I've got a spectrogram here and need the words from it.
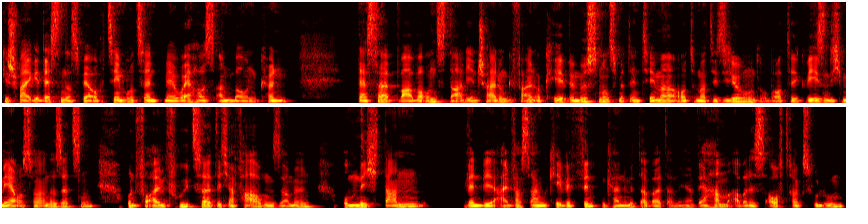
Geschweige dessen, dass wir auch zehn Prozent mehr Warehouse anbauen können deshalb war bei uns da die Entscheidung gefallen, okay, wir müssen uns mit dem Thema Automatisierung und Robotik wesentlich mehr auseinandersetzen und vor allem frühzeitig Erfahrungen sammeln, um nicht dann, wenn wir einfach sagen, okay, wir finden keine Mitarbeiter mehr, wir haben aber das Auftragsvolumen,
